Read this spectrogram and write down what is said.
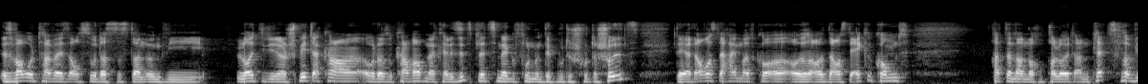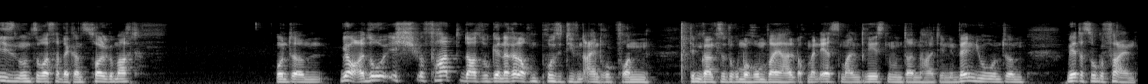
Es war wohl teilweise auch so, dass es dann irgendwie Leute, die dann später kamen oder so kamen, haben dann keine Sitzplätze mehr gefunden und der gute Schutter Schulz, der ja da aus der Heimat, äh, da aus der Ecke kommt, hat dann, dann noch ein paar Leute an Plätze verwiesen und sowas, hat er ganz toll gemacht. Und ähm, ja, also ich hatte da so generell auch einen positiven Eindruck von dem Ganzen drumherum, war ja halt auch mein erstes Mal in Dresden und dann halt in dem Venue und ähm, mir hat das so gefallen.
